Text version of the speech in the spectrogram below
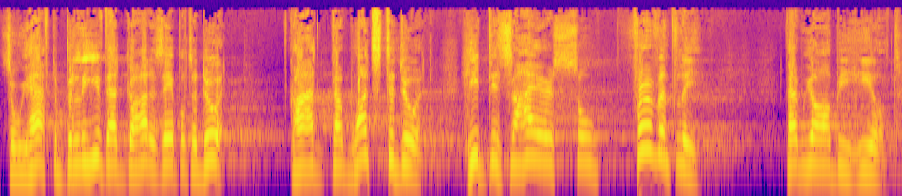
So we have to believe that God is able to do it. God that wants to do it. He desires so fervently that we all be healed.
